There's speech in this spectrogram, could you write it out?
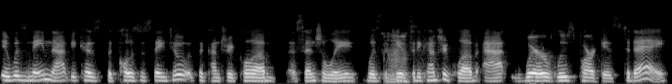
it was named that because the closest thing to it was the country club. Essentially, was the mm. Kansas City Country Club at where Loose Park is today.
